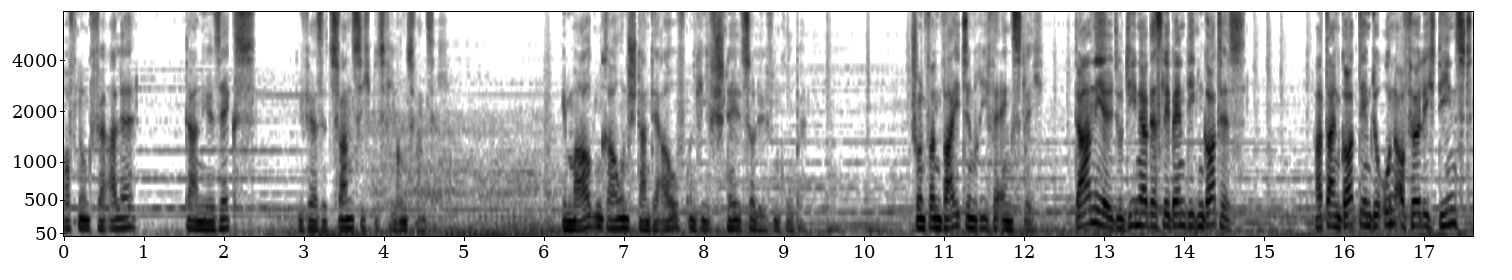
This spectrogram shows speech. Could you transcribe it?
Hoffnung für alle, Daniel 6, die Verse 20 bis 24. Im Morgengrauen stand er auf und lief schnell zur Löwengrube. Schon von weitem rief er ängstlich: Daniel, du Diener des lebendigen Gottes, hat dein Gott, dem du unaufhörlich dienst,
